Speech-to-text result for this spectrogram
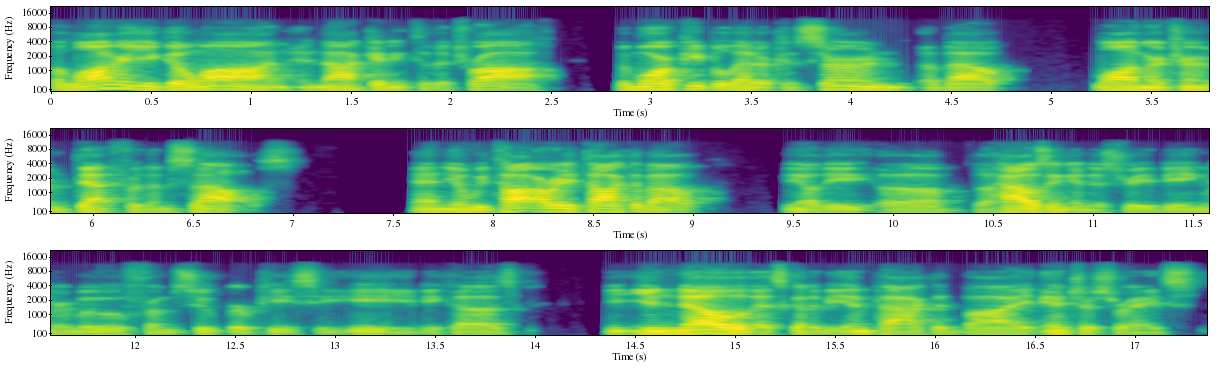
The longer you go on and not getting to the trough, the more people that are concerned about longer term debt for themselves. And you know, we talk, already talked about you know the uh, the housing industry being removed from super PCE because you know that's going to be impacted by interest rates,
